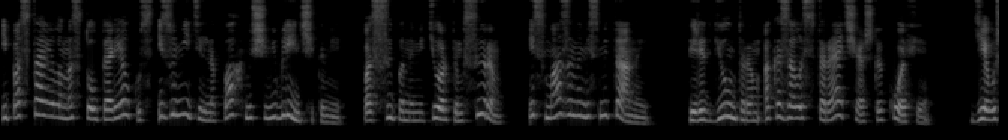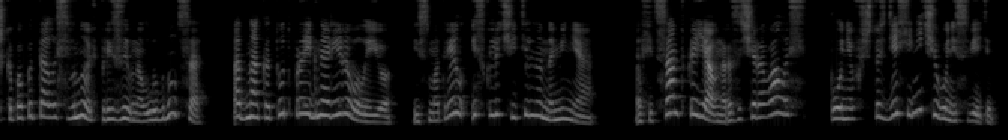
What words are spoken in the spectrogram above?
и поставила на стол тарелку с изумительно пахнущими блинчиками, посыпанными тертым сыром и смазанными сметаной. Перед Гюнтером оказалась вторая чашка кофе. Девушка попыталась вновь призывно улыбнуться, Однако тот проигнорировал ее и смотрел исключительно на меня. Официантка явно разочаровалась, поняв, что здесь и ничего не светит,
